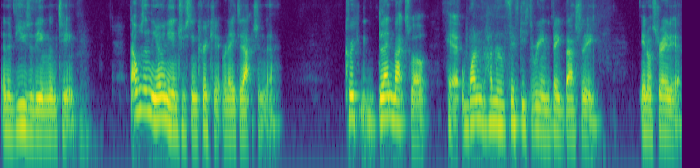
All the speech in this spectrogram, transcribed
and the views of the England team. That wasn't the only interesting cricket related action there. Cricket, Glenn Maxwell hit 153 in the Big Bash League in Australia.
